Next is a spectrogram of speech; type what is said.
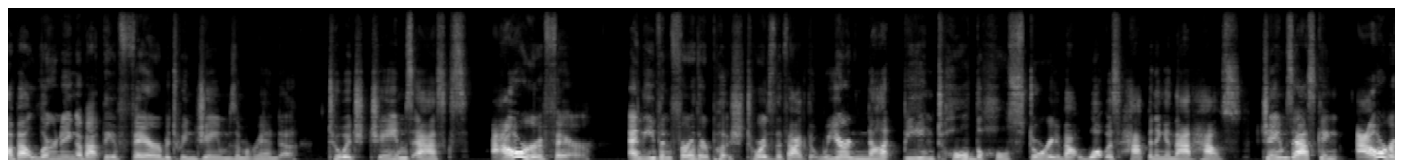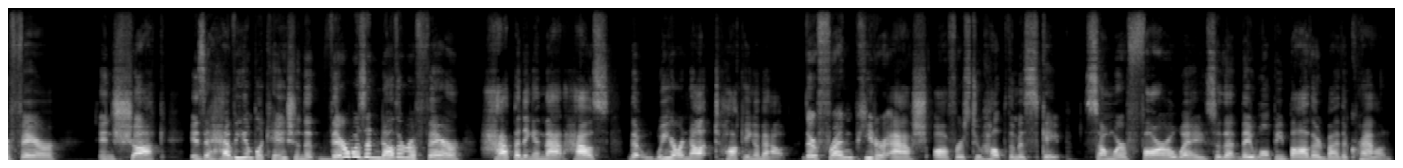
about learning about the affair between James and Miranda. To which James asks, Our affair? And even further push towards the fact that we are not being told the whole story about what was happening in that house. James asking, Our affair? In shock is a heavy implication that there was another affair happening in that house that we are not talking about. Their friend Peter Ash offers to help them escape somewhere far away so that they won't be bothered by the crown.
